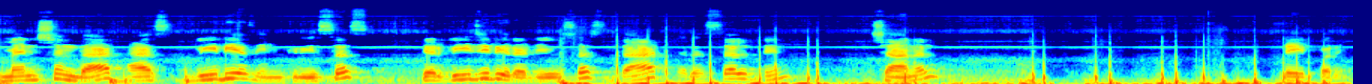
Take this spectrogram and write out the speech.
mention that as VDS increases your VGD reduces that result in channel tapering.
